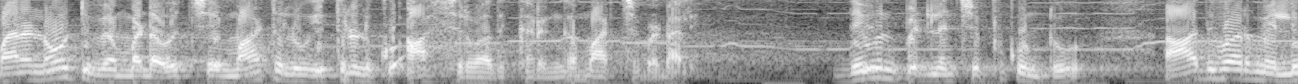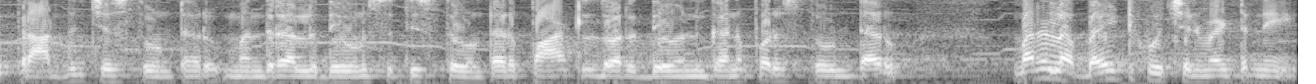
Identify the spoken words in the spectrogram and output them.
మన నోటి వెంబడ వచ్చే మాటలు ఇతరులకు ఆశీర్వాదకరంగా మార్చబడాలి. దేవుని బిడ్డలను చెప్పుకుంటూ ఆదివారం వెళ్ళి ప్రార్థన చేస్తూ ఉంటారు. మందిరాల్లో దేవుని శుతిస్తూ ఉంటారు. పాటల ద్వారా దేవుని గనపరుస్తూ ఉంటారు. మరలా బయటకు వచ్చిన వెంటనే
